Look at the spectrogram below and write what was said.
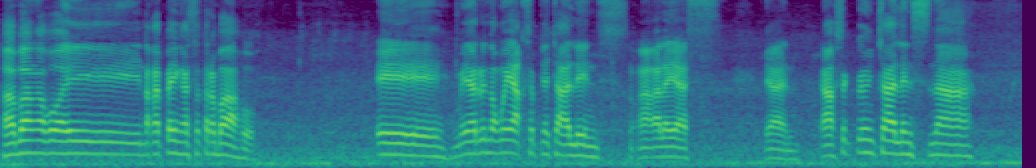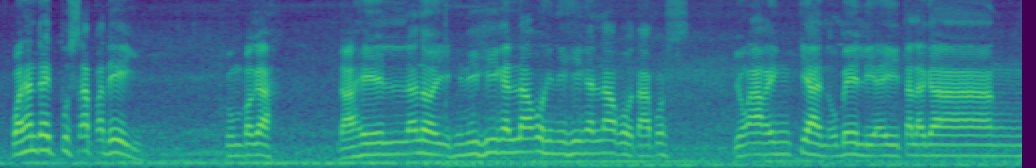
habang ako ay nakapahinga sa trabaho, eh mayroon akong i-accept na challenge mga kalayas. Yan. I-accept ko yung challenge na 100 push up a day. Kumbaga, dahil ano, hinihingal na ako, hinihingal na ako. Tapos, yung aking tiyan o belly ay talagang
